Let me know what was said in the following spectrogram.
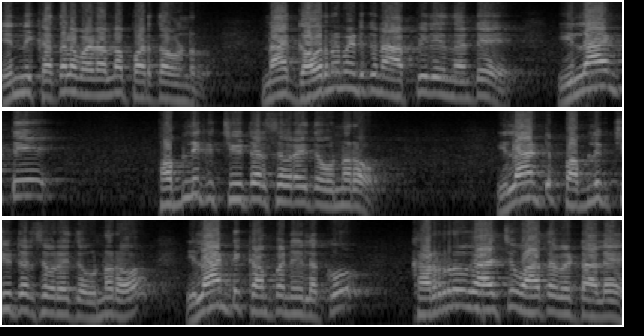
ఎన్ని కథలు పడాలనో పడుతూ ఉండరు. నా గవర్నమెంట్కి నా అప్పీల్ ఏంటంటే ఇలాంటి పబ్లిక్ చీటర్స్ ఎవరైతే ఉన్నారో ఇలాంటి పబ్లిక్ చీటర్స్ ఎవరైతే ఉన్నారో ఇలాంటి కంపెనీలకు కర్రు కాల్చి వాత పెట్టాలి.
